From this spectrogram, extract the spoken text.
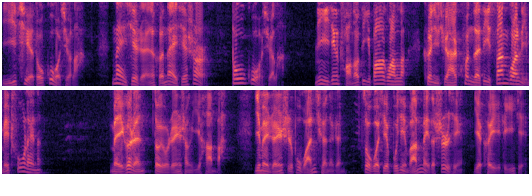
一切都过去了。那些人和那些事儿都过去了，你已经闯到第八关了，可你却还困在第三关里没出来呢。每个人都有人生遗憾吧，因为人是不完全的人，做过些不尽完美的事情也可以理解。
